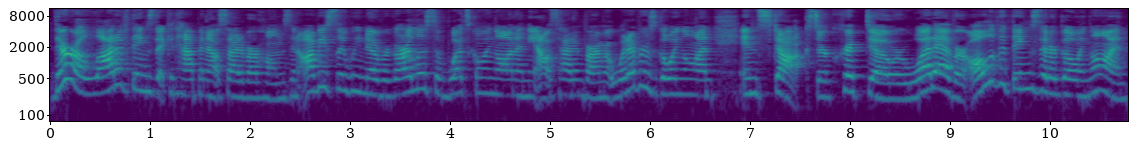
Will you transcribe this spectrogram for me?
There are a lot of things that can happen outside of our homes, and obviously we know, regardless of what's going on in the outside environment, whatever is going on in stocks or crypto or whatever, all of the things that are going on,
